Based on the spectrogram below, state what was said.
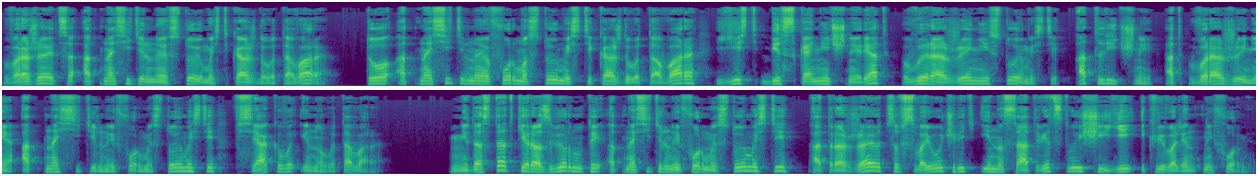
выражается относительная стоимость каждого товара, то относительная форма стоимости каждого товара есть бесконечный ряд выражений стоимости, отличный от выражения относительной формы стоимости всякого иного товара. Недостатки развернутой относительной формы стоимости отражаются в свою очередь и на соответствующей ей эквивалентной форме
